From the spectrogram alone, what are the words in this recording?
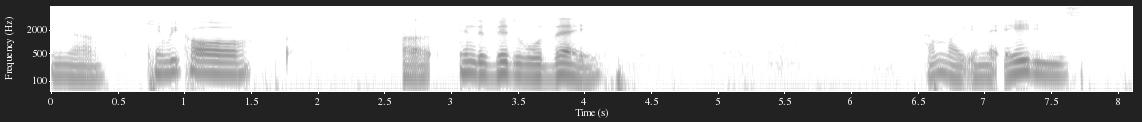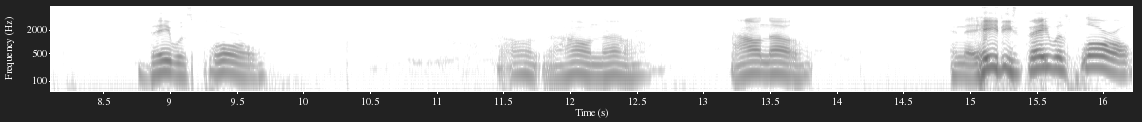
You know, can we call uh, individual they? I'm like in the 80s, they was plural. I don't, I don't know. I don't know. In the 80s, they was plural.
